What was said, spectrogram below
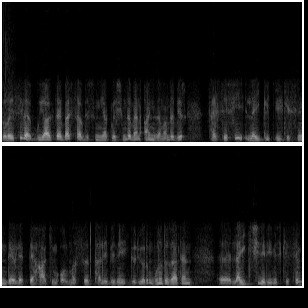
Dolayısıyla bu Yargıtay Başsavcısının yaklaşımında ben aynı zamanda bir felsefi laiklik ilkesinin devlette hakim olması talebini görüyorum. Bunu da zaten e, laikçi dediğimiz kesim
